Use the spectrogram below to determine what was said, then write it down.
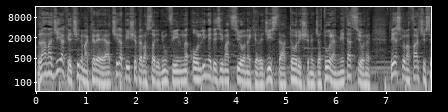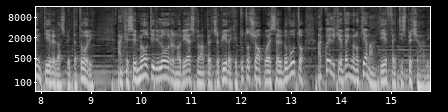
La magia che il cinema crea ci rapisce per la storia di un film o l'immedesimazione che regista, attori, sceneggiatura e ambientazione riescono a farci sentire da spettatori anche se molti di loro non riescono a percepire che tutto ciò può essere dovuto a quelli che vengono chiamati effetti speciali.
